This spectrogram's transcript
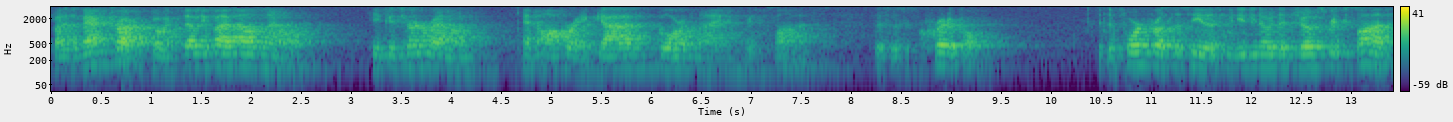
by the Mack truck going 75 miles an hour, he could turn around and offer a God glorifying response. This is critical. It's important for us to see this. We need to know that Job's response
